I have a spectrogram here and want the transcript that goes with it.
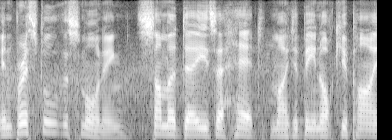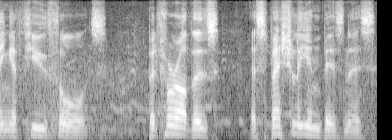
In Bristol this morning, summer days ahead might have been occupying a few thoughts. But for others, especially in business,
